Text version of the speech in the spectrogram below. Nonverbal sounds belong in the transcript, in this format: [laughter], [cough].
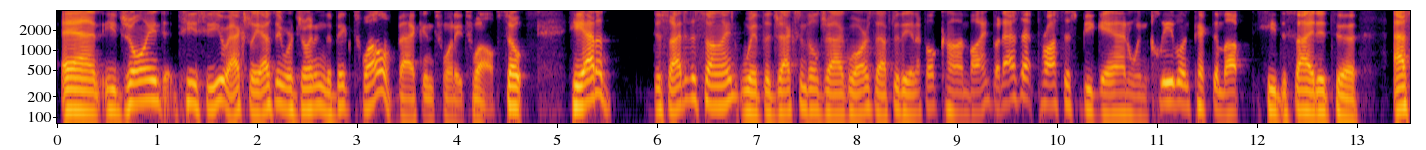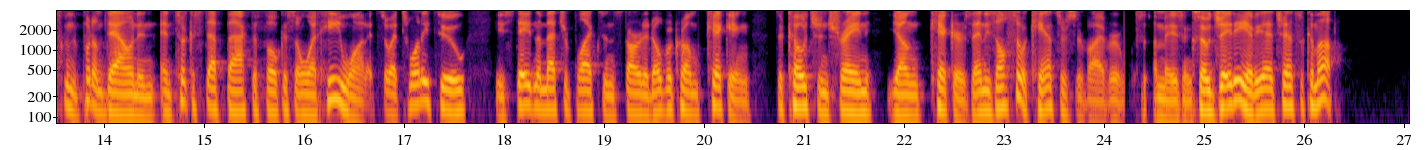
And he joined TCU actually as they were joining the Big 12 back in 2012. So he had a decided to sign with the Jacksonville Jaguars after the NFL Combine. But as that process began, when Cleveland picked him up, he decided to ask him to put him down and, and took a step back to focus on what he wanted. So at 22, he stayed in the Metroplex and started Oberkrom Kicking to coach and train young kickers. And he's also a cancer survivor. It's amazing. So, JD, have you had a chance to come up?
